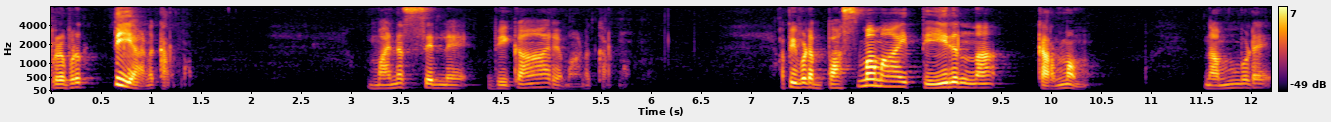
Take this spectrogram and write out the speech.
പ്രവൃത്തിയാണ് കർമ്മം. മനസ്സിലെ വികാരമാണ് കർമ്മം. അപ്പം ഇവിടെ ഭസ്മമായി തീരുന്ന കർമ്മം നമ്മുടെ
